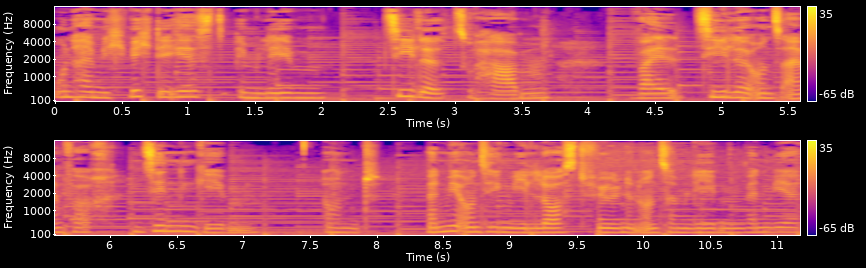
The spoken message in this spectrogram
unheimlich wichtig ist, im Leben Ziele zu haben, weil Ziele uns einfach Sinn geben. Und wenn wir uns irgendwie lost fühlen in unserem Leben, wenn wir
